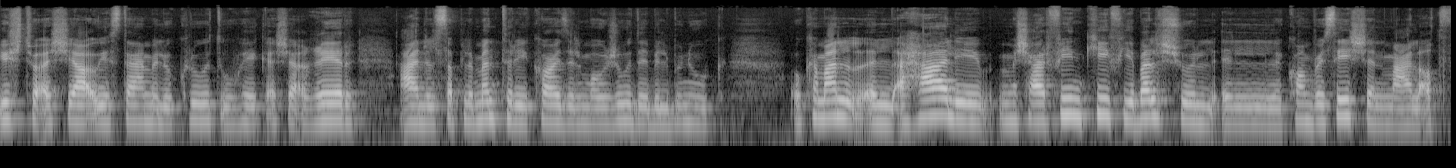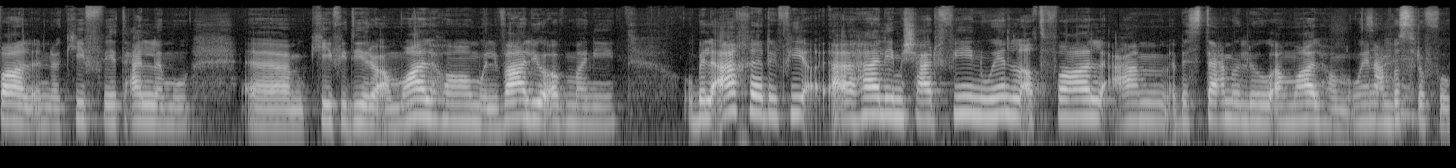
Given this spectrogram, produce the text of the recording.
يشتروا أشياء ويستعملوا كروت وهيك أشياء غير عن ال supplementary cards الموجودة بالبنوك. وكمان الأهالي مش عارفين كيف يبلشوا ال conversation مع الأطفال إنه كيف يتعلموا كيف يديروا أموالهم وال value of money وبالآخر في أهالي مش عارفين وين الأطفال عم بيستعملوا أموالهم وين صحيح. عم بيصرفوا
